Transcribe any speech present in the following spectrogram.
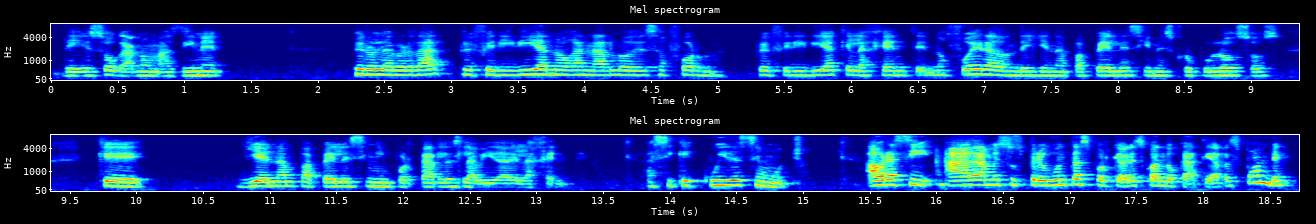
De eso gano más dinero. Pero la verdad, preferiría no ganarlo de esa forma. Preferiría que la gente no fuera donde llena papeles inescrupulosos que llenan papeles sin importarles la vida de la gente. Así que cuídese mucho. Ahora sí, hágame sus preguntas porque ahora es cuando Katia responde.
